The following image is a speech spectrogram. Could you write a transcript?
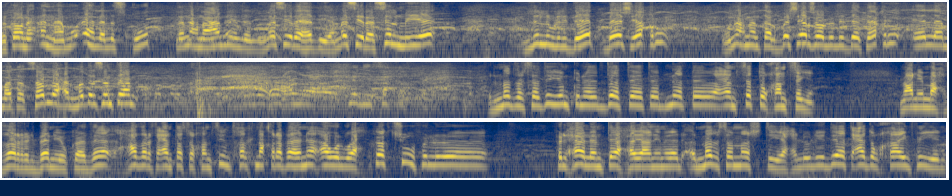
بكون انها مؤهله للسقوط لأن إحنا عاملين المسيرة هذه مسيرة سلمية للوليدات باش يقروا ونحن نطلب باش يرجعوا الوليدات يقروا إلا ما تتصلح المدرسة نتاعنا. المدرسة دي يمكن بدات بنات عام 56 يعني محضر البني وكذا حضرت عام 59 دخلت نقرأ فيها هنا أول واحد. كيف تشوف في الحالة نتاعها يعني المدرسة ما تطيح الوليدات عادوا خايفين.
